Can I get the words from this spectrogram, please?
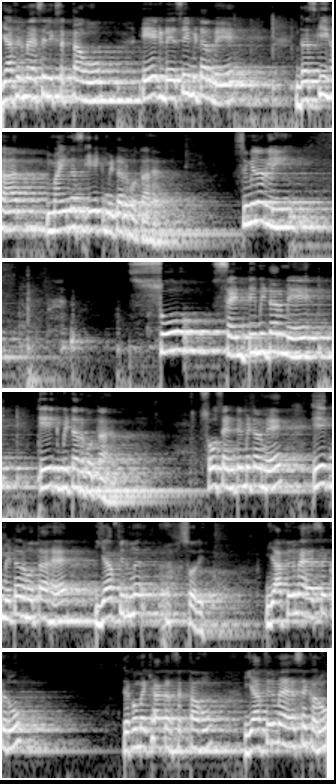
या फिर मैं ऐसे लिख सकता हूँ, एक डेसीमीटर में दस की घात माइनस एक मीटर होता है। सिमिलरली सौ सेंटीमीटर में एक मीटर होता है। सौ सेंटीमीटर में एक मीटर होता है, या फिर मैं सॉरी या फिर मैं ऐसे करूँ, देखो मैं क्या कर सकता हूँ, या फिर मैं ऐसे करूँ,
